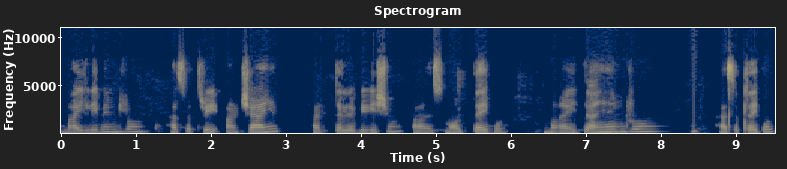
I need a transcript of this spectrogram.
my living room has a tree three armchair, a television, and a small table. My dining room has a table,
